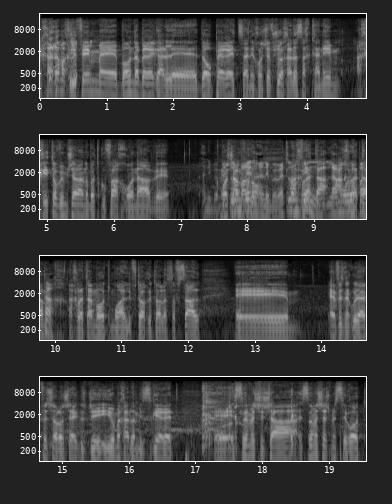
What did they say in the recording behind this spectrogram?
אחד המחליפים, אה, בואו נדבר רגע על אה, דור פרץ, אני חושב שהוא אחד השחקנים הכי טובים שלנו בתקופה האחרונה, אני וכמו באמת לא מבין, שאמרנו, אני באמת לא מבין החלטה- למה הוא לא פתח. החלטה מאוד תמוהה לפתוח איתו על הספסל. אה, 0.03 XG, איום אחד למסגרת, אה, 26, 26 מסירות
